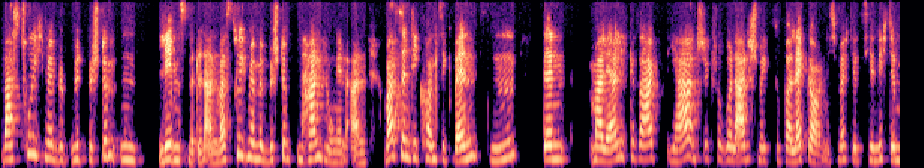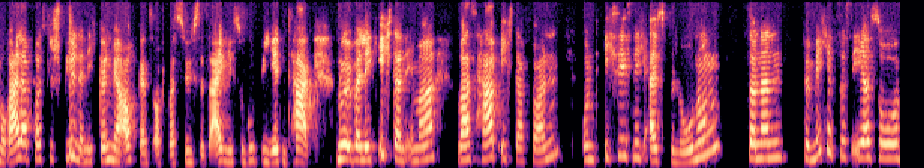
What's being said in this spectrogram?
was tue ich mir mit bestimmten Lebensmitteln an? Was tue ich mir mit bestimmten Handlungen an? Was sind die Konsequenzen? Denn mal ehrlich gesagt, ja, ein Stück Schokolade schmeckt super lecker und ich möchte jetzt hier nicht den Moralapostel spielen, denn ich gönne mir auch ganz oft was Süßes, eigentlich so gut wie jeden Tag. Nur überlege ich dann immer, was habe ich davon? Und ich sehe es nicht als Belohnung, sondern für mich ist das eher so,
